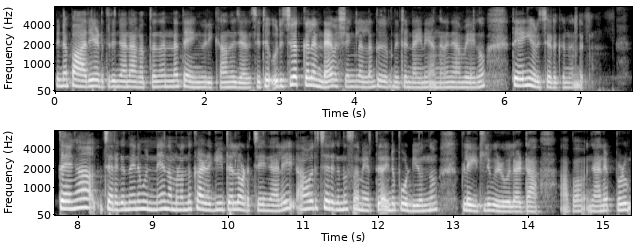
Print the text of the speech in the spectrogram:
പിന്നെ പാരി എടുത്തിട്ട് ഞാൻ അകത്ത് തന്നെ തേങ്ങ ഉരിക്കാമെന്ന് വിചാരിച്ചിട്ട് ഉരിച്ച് വെക്കലുണ്ട്. പക്ഷേ പക്ഷേങ്കിലെല്ലാം തീർന്നിട്ടുണ്ടായിന്. അങ്ങനെ ഞാൻ വേഗം തേങ്ങ ഉരിച്ചെടുക്കുന്നുണ്ട്. തേങ്ങ ചിരകുന്നതിന് മുന്നേ നമ്മളൊന്ന് കഴുകിയിട്ടെല്ലാം ഉടച്ചു കഴിഞ്ഞാൽ ആ ഒരു ചിരകുന്ന സമയത്ത് അതിന്റെ പൊടിയൊന്നും പ്ലേറ്റിൽ വീഴൂല കേട്ടോ. അപ്പം ഞാനെപ്പോഴും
